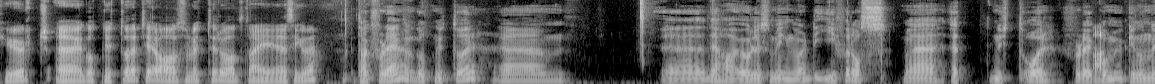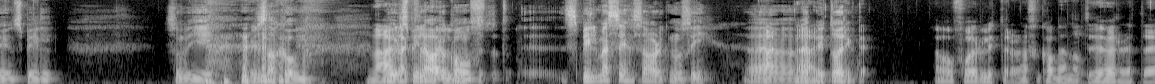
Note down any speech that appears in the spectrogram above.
Kult. Eh, godt nyttår til alle som lytter, og til deg, Sigve. Takk for det. Godt nyttår. Eh, Eh, det har jo liksom ingen verdi for oss med et nytt år, for det kommer jo ikke noen nye spill som vi vil snakke om. Nei, Våre spill har jo kommet Spillmessig så har det ikke noe å si eh, Nei, med et nytt år. Riktig. Og for lytterne så kan det hende at de hører dette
